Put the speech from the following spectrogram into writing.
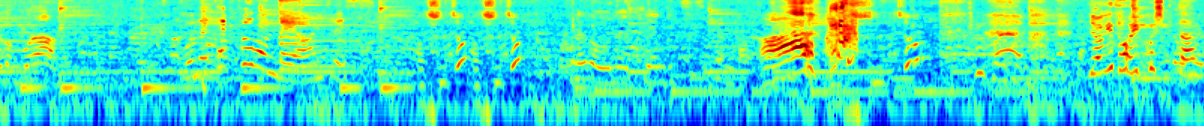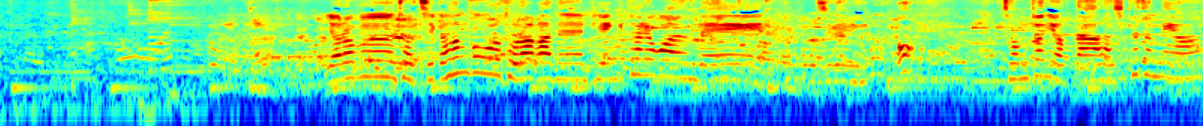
이거 뭐야? 오늘 태풍 온대요, 한주혜 씨. 아 진짜? 아 진짜? 그래서 오늘 비행기 취소된다고. 아 진짜? 여기 더 있고 싶다. 여러분 저 지금 한국으로 돌아가는 비행기 타려고 하는데 지금 이, 어 정전이 왔다가 다시 켜졌네요.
